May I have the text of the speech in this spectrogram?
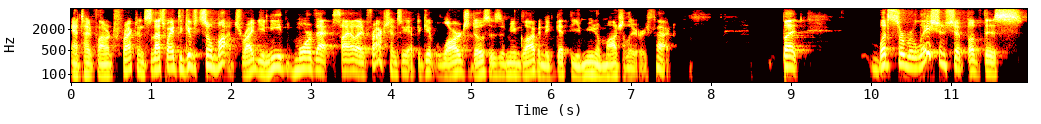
anti-inflammatory. And so that's why you have to give so much, right? You need more of that sialylated fraction. So you have to give large doses of immune globulin to get the immunomodulatory effect. But what's the relationship of this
